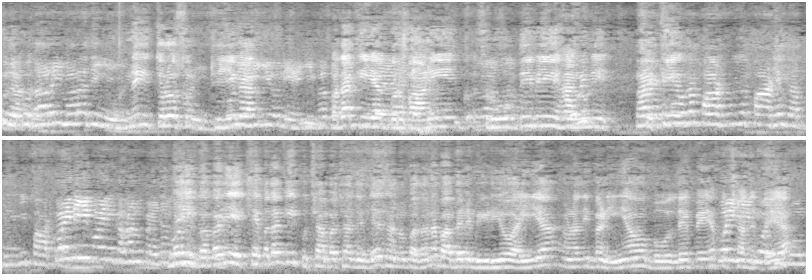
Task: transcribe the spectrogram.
ਦੇਖੋ ਸਾਰੇ ਹੀ ਮਹਾਰਾਜ ਹੀ। ਨਹੀਂ ਚਲੋ ਠੀਕ ਹੈ। ਬਾਬਾ ਪਤਾ ਕੀ ਹੈ ਗੁਰਬਾਣੀ ਸਰੂਪ ਦੀ ਵੀ ਸਾਨੂੰ ਨਹੀਂ ਕੇ ਕਿ- ਉਹਨਾਂ ਪਾਠ ਪੂਜਾ ਪਾਠ ਹੀ ਕਰਦੇ ਨੇ ਜੀ ਪਾਠ ਕੋਈ ਨਹੀਂ ਕੋਈ ਨਹੀਂ ਕਹਾਣੀ ਪੈਦਾ ਨਹੀਂ ਬਾਬਾ ਜੀ ਇੱਥੇ ਪਤਾ ਕੀ ਪੁੱਛਾਂ ਬੱਛਾਂ ਦਿੰਦੇ ਆ, ਸਾਨੂੰ ਪਤਾ ਨਾ ਬਾਬੇ ਨੇ ਵੀਡੀਓ ਆਈ ਆ ਉਹਨਾਂ ਦੀ ਬਣੀ ਆ ਉਹ ਬੋਲਦੇ ਪਏ ਆ ਕੋਈ ਪੁੱਛਾਂ ਨਹੀਂ, ਕੋਈ ਦਿੰਦੇ ਆ। ਨਹੀਂ।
